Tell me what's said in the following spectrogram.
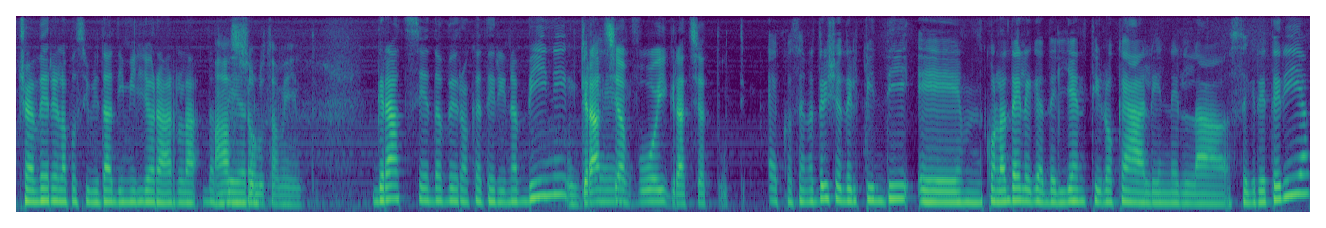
cioè avere la possibilità di migliorarla davvero. Assolutamente. Grazie davvero a Caterina Bini. Grazie e... a voi, grazie a tutti. Ecco, senatrice del PD e mm, con la delega degli enti locali nella segreteria.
